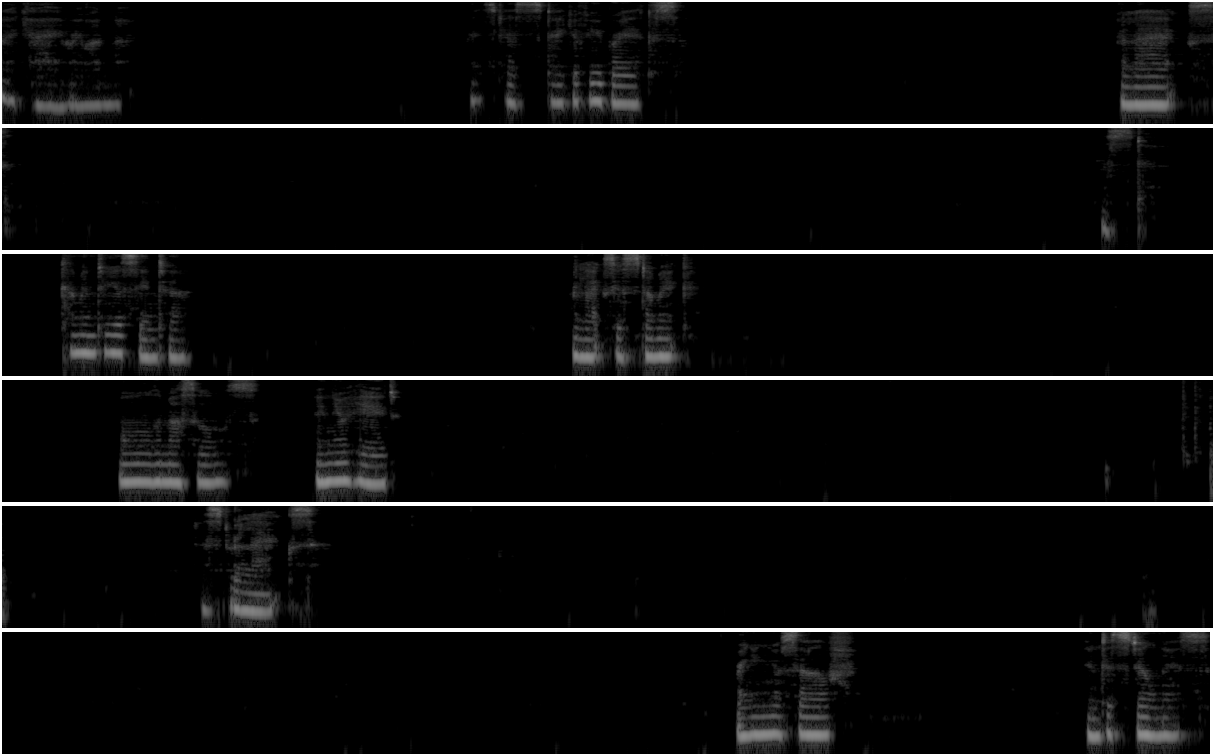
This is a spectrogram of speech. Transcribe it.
Okay, everyone. Let's just take a few breaths. Relax. Just come into your center. Relax your stomach. All the muscles in your head. Just relax. Bringing yourself into stillness.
